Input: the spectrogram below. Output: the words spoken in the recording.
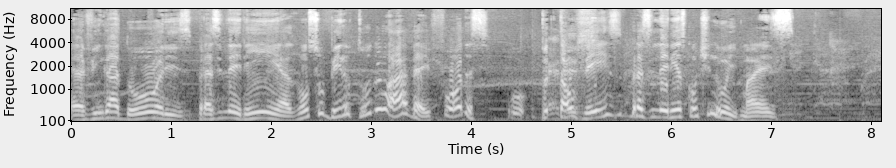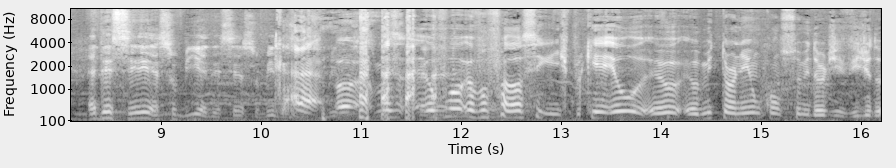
é Vingadores, Brasileirinhas, vão subindo tudo lá, velho, foda-se. P- Talvez Brasileirinhas continue, mas É descer, é subir, é descer, é subir. descer, Cara, subir. mas eu vou, eu vou falar o seguinte, porque eu, eu, eu me tornei um consumidor de vídeo do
